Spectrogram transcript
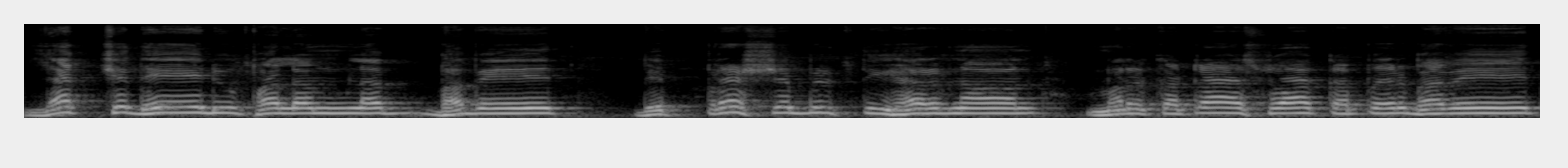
लक्ष्यधेनुफलं भवेत्। विप्रस्य वृत्तिहरणान् मर्कटा स्वाकपिर्भवेत्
